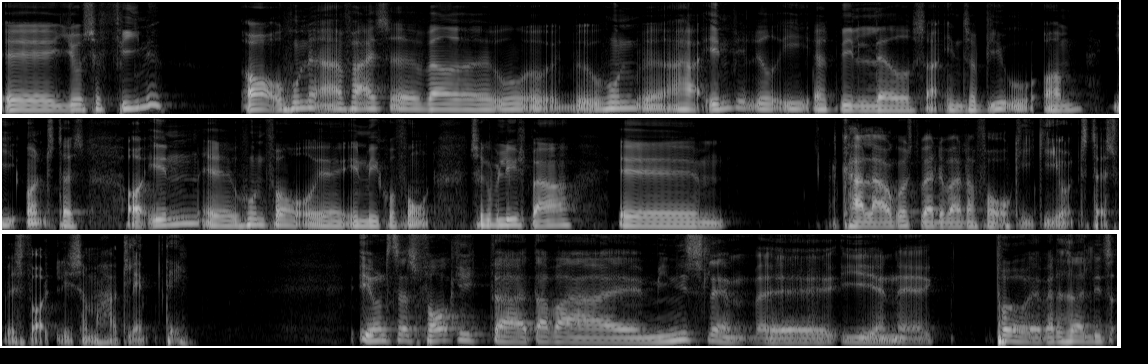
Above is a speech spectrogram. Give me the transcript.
øh, Josefine. Og hun har faktisk øh, været, øh, hun øh, har indvilget i, at vi lavede sig interview om i onsdags. Og inden øh, hun får øh, en mikrofon, så kan vi lige spørge øh, Karl August, hvad det var, der foregik i onsdags, hvis folk ligesom har glemt det. I onsdags foregik, der, der var øh, minislem øh, i en øh, på, øh, hvad det hedder, litter-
